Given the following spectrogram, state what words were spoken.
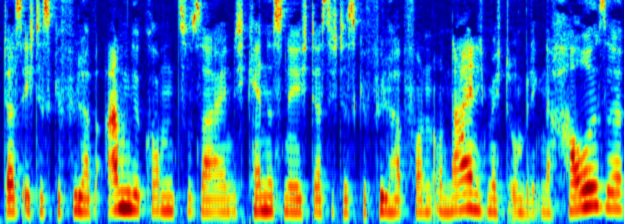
dass ich das Gefühl habe, angekommen zu sein. Ich kenne es nicht, dass ich das Gefühl habe von, oh nein, ich möchte unbedingt nach Hause.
